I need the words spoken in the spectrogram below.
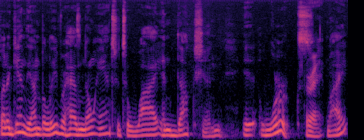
But again, the unbeliever has no answer to why induction it works, right? Right.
